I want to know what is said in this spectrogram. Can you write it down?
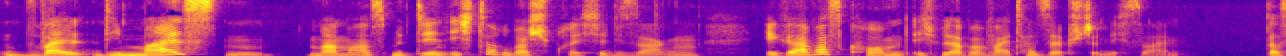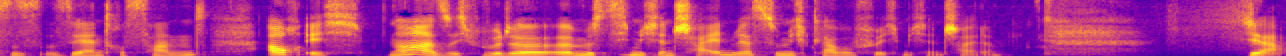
Weil die meisten Mamas, mit denen ich darüber spreche, die sagen, egal was kommt, ich will aber weiter selbstständig sein. Das ist sehr interessant. Auch ich. Ne? Also ich würde, äh, müsste ich mich entscheiden, wäre es für mich klar, wofür ich mich entscheide. Ja,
